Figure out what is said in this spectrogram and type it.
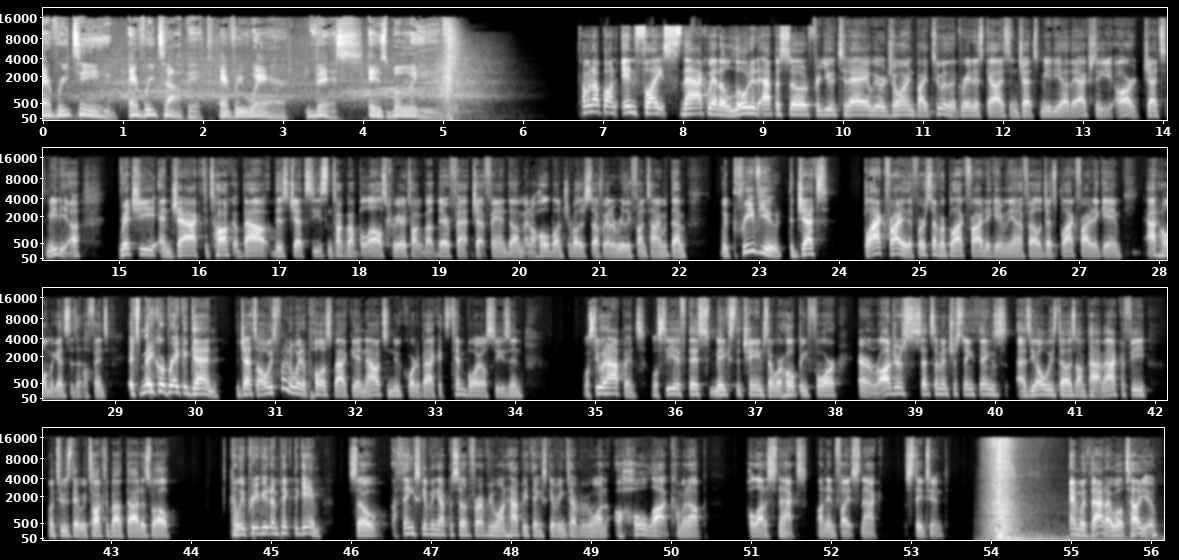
Every team, every topic, everywhere. This is Bleav. Coming up on In Flight Snack, we had a loaded episode for you today. We were joined by two of the greatest guys in Jets media. They actually are Jets media, Richie and Jack, to talk about this Jet season, talk about Bilal's career, talk about their Jet fandom, and a whole bunch of other stuff. We had a really fun time with them. We previewed the Jets Black Friday, the first ever Black Friday game in the NFL, Jets Black Friday game at home against the Dolphins. It's make or break again. The Jets always find a way to pull us back in. Now it's a new quarterback. It's Tim Boyle season. We'll see what happens. We'll see if this makes the change that we're hoping for. Aaron Rodgers said some interesting things, as he always does on Pat McAfee on Tuesday. We talked about that as well. And we previewed and picked the game. So, a Thanksgiving episode for everyone. Happy Thanksgiving to everyone. A whole lot coming up, a whole lot of snacks on In Flight Snack. Stay tuned. And with that, I will tell you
